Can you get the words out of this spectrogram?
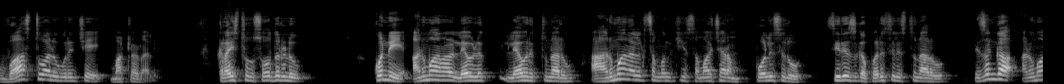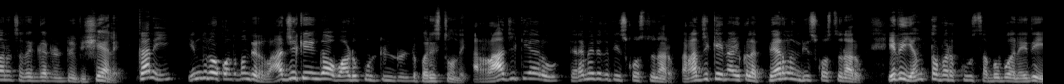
వాస్తవాల గురించే మాట్లాడాలి. క్రైస్తవ సోదరులు కొన్ని అనుమానాలు లేవ లేవనెత్తున్నారు. ఆ అనుమానాలకు సంబంధించి సమాచారం పోలీసులు సీరియస్గా పరిశీలిస్తున్నారు. నిజంగా అనుమానించదగ్గటువంటి విషయాలే. కానీ ఇందులో కొంతమంది రాజకీయంగా వాడుకుంటున్నటువంటి పరిస్థితి ఉంది రాజకీయాలు తెర మీదకు తీసుకొస్తున్నారు. రాజకీయ నాయకుల పేర్లను తీసుకొస్తున్నారు. ఇది ఎంతవరకు సబబు అనేది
